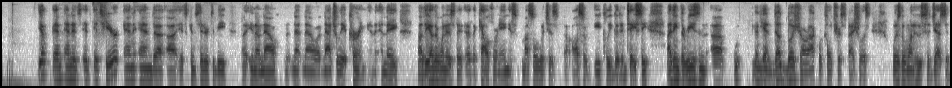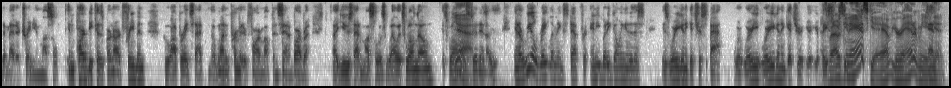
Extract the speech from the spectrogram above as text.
Yep, and and it's it, it's here, and and uh, uh, it's considered to be uh, you know now now naturally occurring, and and they uh, the other one is the uh, the Californianus mussel, which is also equally good and tasty. I think the reason. Uh, w- Again, Doug Bush, our aquaculture specialist, was the one who suggested the Mediterranean mussel. In part because Bernard Friedman, who operates that the one permitted farm up in Santa Barbara, uh, used that mussel as well. It's well known. It's well Yeah. understood, and a, and a real rate limiting step for anybody going into this is where you're going to get your spat. Where, where are you where are you going to get your your, your That's basic? what I was going to ask you, Ev. You're ahead of me And- again.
